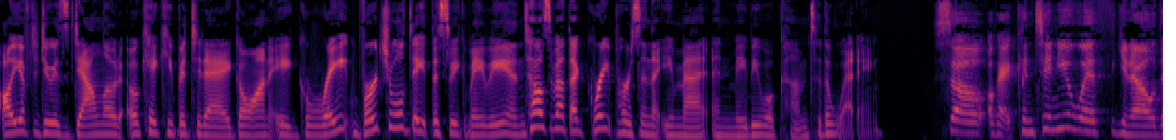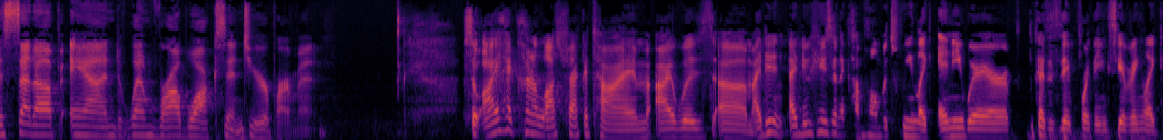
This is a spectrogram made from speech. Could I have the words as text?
All you have to do is download OKCupid today. Go on a great virtual date this week, maybe, and tell us about that great person that you met, and maybe we'll come to the wedding. So, okay, continue with, you know, the setup and when Rob walks into your apartment. So I had kind of lost track of time. I was, um, I didn't, I knew he was going to come home between like anywhere because it's the day before Thanksgiving, like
